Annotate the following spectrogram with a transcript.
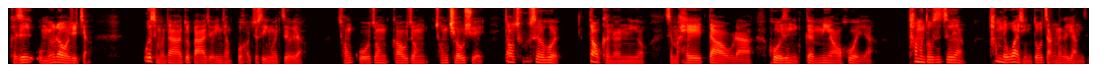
可是我们又绕回去讲，为什么大家对八九印象不好？就是因为这样。从国中、高中，从求学到出社会，到可能你有什么黑道啦，或者是你跟庙会啊，他们都是这样。他们的外形都长那个样子，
